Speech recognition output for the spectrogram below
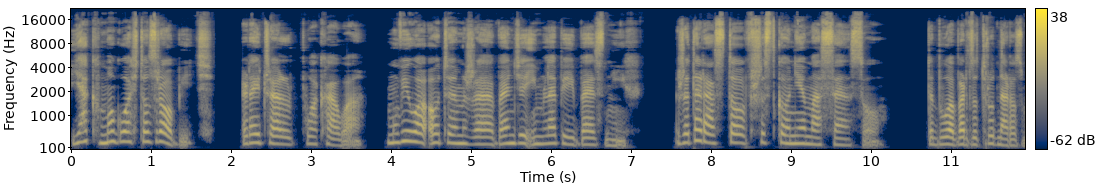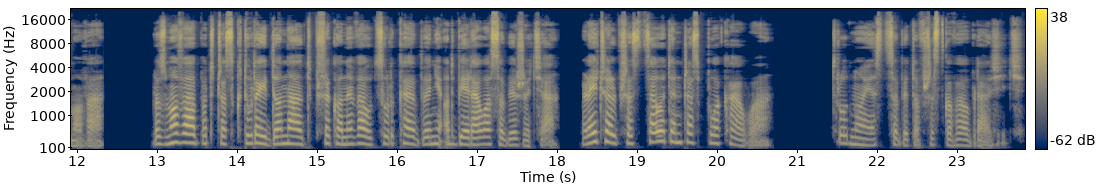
jak mogłaś to zrobić? Rachel płakała. Mówiła o tym, że będzie im lepiej bez nich, że teraz to wszystko nie ma sensu. To była bardzo trudna rozmowa. Rozmowa, podczas której Donald przekonywał córkę, by nie odbierała sobie życia. Rachel przez cały ten czas płakała. Trudno jest sobie to wszystko wyobrazić.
